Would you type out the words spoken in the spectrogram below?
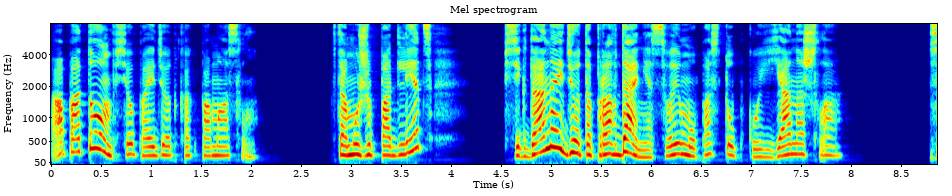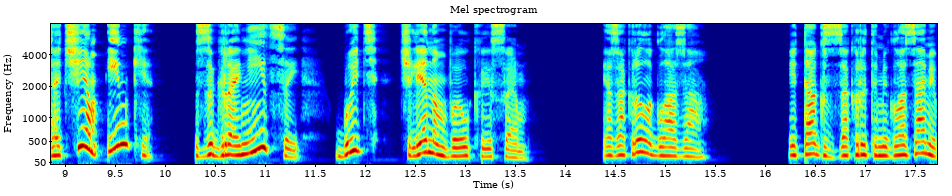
А потом все пойдет как по маслу. К тому же подлец всегда найдет оправдание своему поступку, и я нашла. Зачем Инке за границей быть членом ВЛКСМ? Я закрыла глаза и так с закрытыми глазами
